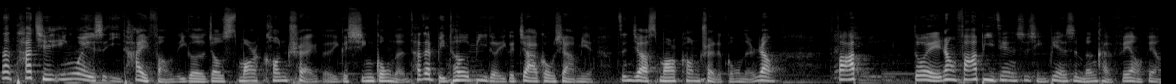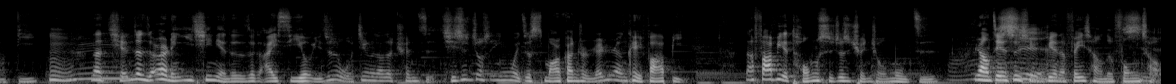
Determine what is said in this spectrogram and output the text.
那它其实因为是以太坊的一个叫 Smart Contract 的一个新功能，它在比特币的一个架构下面增加 Smart Contract 的功能，让发对让发币这件事情变得是门槛非常非常低。嗯，那前阵子二零一七年的这个 ICO，也就是我进入到这圈子，其实就是因为这 Smart Contract 人人可以发币，那发币的同时就是全球募资，让这件事情是变得非常的风潮。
